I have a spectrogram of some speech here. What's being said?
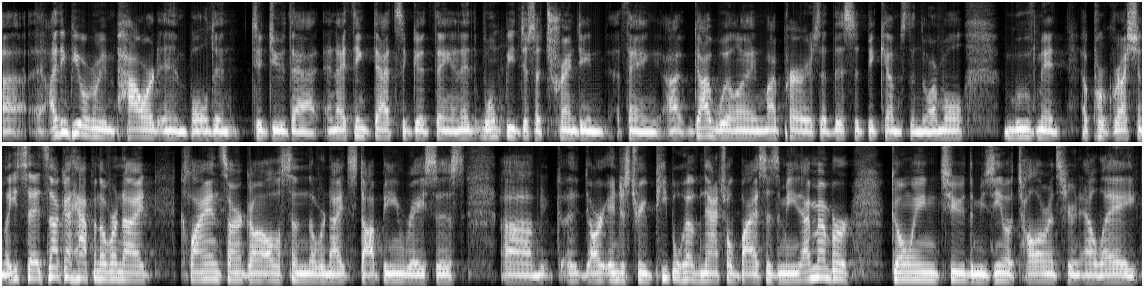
uh, I think people are going to be empowered and emboldened to do that. And I think that's a good thing. And it won't be just a trending thing. Uh, God willing, my prayer is that this becomes the normal movement, a progression. Like you said, it's not going to happen overnight. Clients aren't going to all of a sudden overnight stop being racist. Um, our industry, people who have natural biases. I mean, I remember going to the Museum of Tolerance here in LA,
